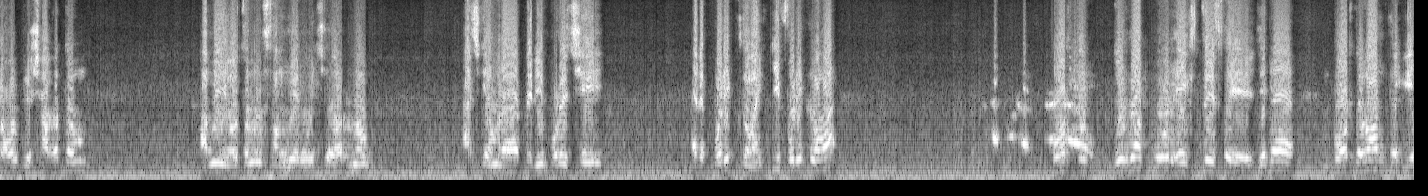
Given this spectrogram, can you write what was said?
সকলকে স্বাগতম। আমি অতনুর সঙ্গে রয়েছে অর্ণব। আজকে আমরা বেরিয়ে পড়েছি একটা পরিক্রমায়। কি পরিক্রমা? দুর্গাপুর এক্সপ্রেস ওয়ে যেটা বর্ধমান থেকে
